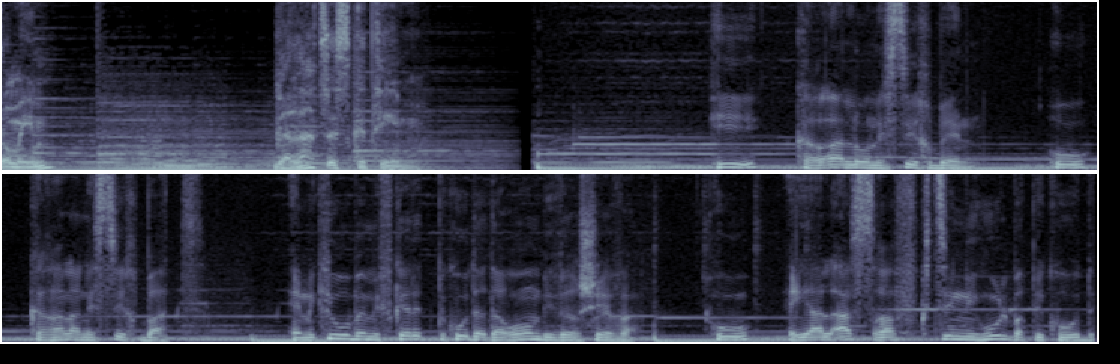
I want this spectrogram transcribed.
שומעים? גל"צ הסכתים היא קראה לו נסיך בן, הוא קרא לה נסיך בת. הם הכירו במפקדת פיקוד הדרום בבאר שבע. הוא, אייל אסרף, קצין ניהול בפיקוד,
